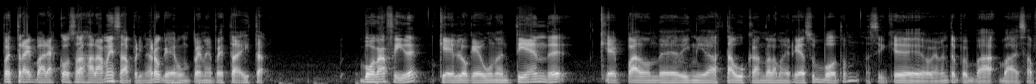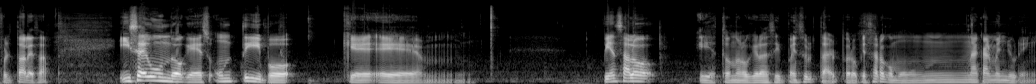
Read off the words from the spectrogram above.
pues trae varias cosas a la mesa. Primero, que es un PNP estadista bona fide, que es lo que uno entiende que es para donde Dignidad está buscando la mayoría de sus votos. Así que, obviamente, pues va, a esa fortaleza. Y segundo, que es un tipo que... Eh, piénsalo y esto no lo quiero decir para insultar, pero piénsalo como una Carmen Yurín,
